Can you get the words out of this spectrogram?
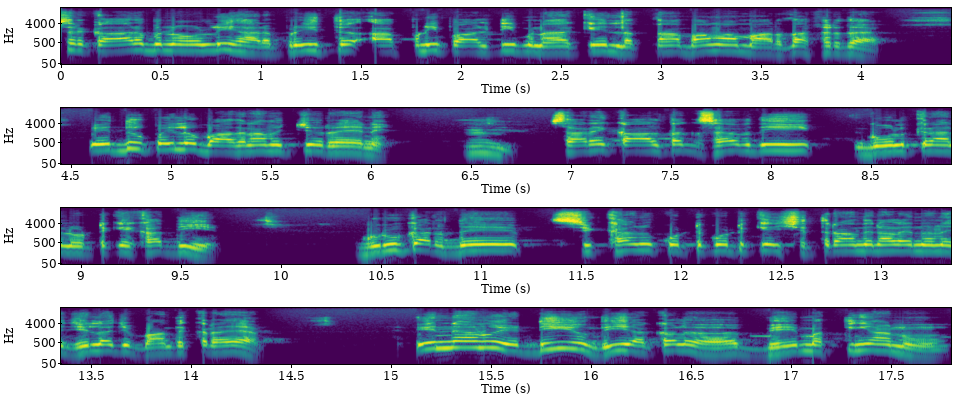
ਸਰਕਾਰ ਬਣਾਉਣ ਲਈ ਹਰਪ੍ਰੀਤ ਆਪਣੀ ਪਾਰਟੀ ਬਣਾ ਕੇ ਲੱਤਾਂ ਬਾਹਾਂ ਮਾਰਦਾ ਫਿਰਦਾ ਹੈ। ਇਦੋਂ ਪਹਿਲਾਂ ਬਾਦਲਾਂ ਵਿੱਚ ਰਹੇ ਨੇ। ਸਾਰੇ ਕਾਲ ਤਖਤ ਸਾਹਿਬ ਦੀ ਗੋਲਕਰਾਂ ਲੁੱਟ ਕੇ ਖਾਧੀ ਗੁਰੂ ਘਰ ਦੇ ਸਿੱਖਾਂ ਨੂੰ ਕੁੱਟ-ਕੁੱਟ ਕੇ ਛਿੱਤਰਾਂ ਦੇ ਨਾਲ ਇਹਨਾਂ ਨੇ ਜੇਲ੍ਹਾਂ 'ਚ ਬੰਦ ਕਰਾਇਆ। ਇਹਨਾਂ ਨੂੰ ਐਡੀ ਹੁੰਦੀ ਅਕਲ ਬੇਮਤੀਆਂ ਨੂੰ।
